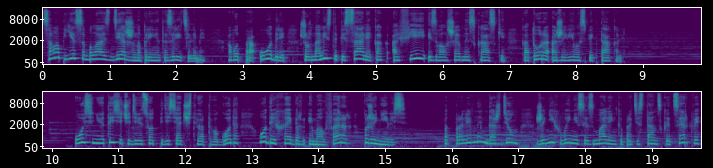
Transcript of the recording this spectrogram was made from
Сама пьеса была сдержанно принята зрителями, а вот про Одри журналисты писали как о фее из волшебной сказки, которая оживила спектакль. Осенью 1954 года Одри Хэберн и Мел Феррер поженились. Под проливным дождем жених вынес из маленькой протестантской церкви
